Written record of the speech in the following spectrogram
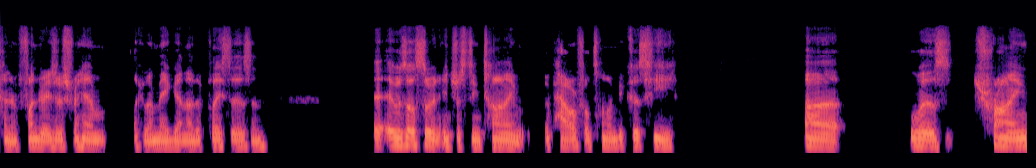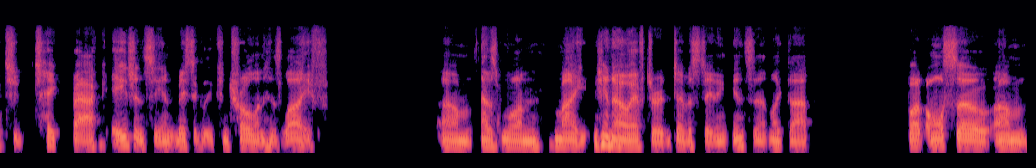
kind of fundraisers for him, like at Omega and other places. And it was also an interesting time, a powerful time, because he uh, was trying to take back agency and basically control in his life. Um, as one might, you know, after a devastating incident like that but also um,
